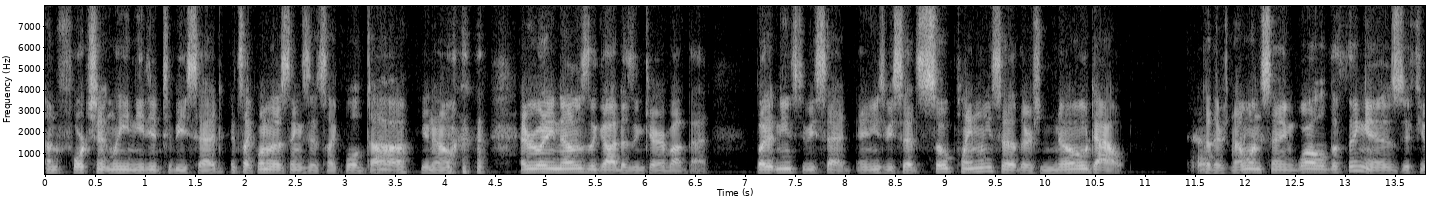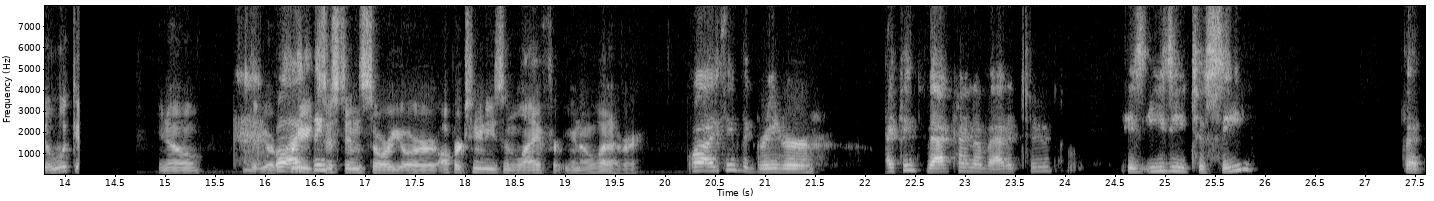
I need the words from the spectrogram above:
unfortunately needed to be said. It's like one of those things that's like, well, duh, you know, everybody knows that God doesn't care about that, but it needs to be said. And it needs to be said so plainly so that there's no doubt that there's no one saying, well, the thing is, if you look at, you know, your well, pre-existence think, or your opportunities in life or, you know, whatever. Well, I think the greater, I think that kind of attitude is easy to see that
